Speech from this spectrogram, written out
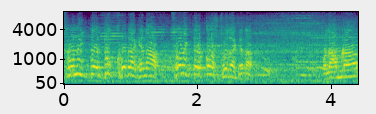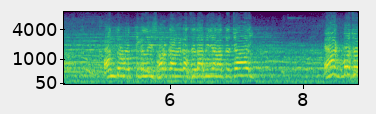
শ্রমিকদের দুঃখ দেখে না, শ্রমিকদের কষ্ট দেখে না। ফলে আমরা অন্তর্বর্তীকালীন সরকারের কাছে দাবি জানাতে চাই, এক বছর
